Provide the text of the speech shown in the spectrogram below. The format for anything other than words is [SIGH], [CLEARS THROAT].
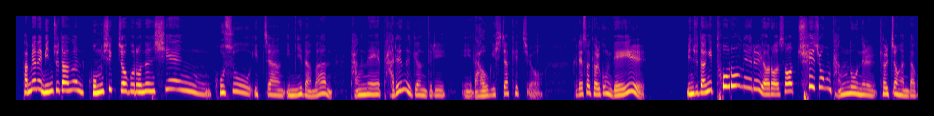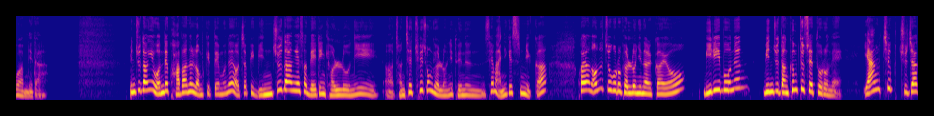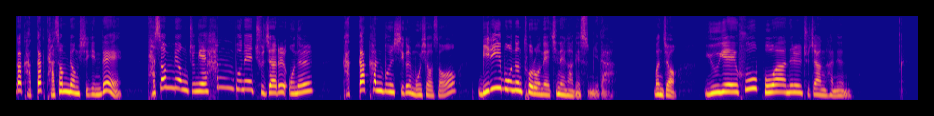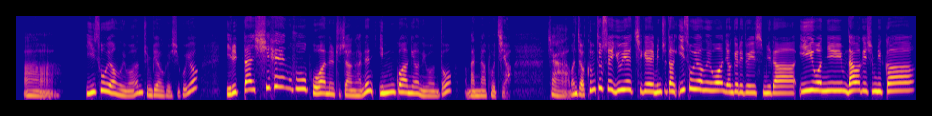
반면에 민주당은 공식적으로는 시행 고수 입장입니다만 당내에 다른 의견들이 이, 나오기 시작했죠. 그래서 결국 내일 민주당이 토론회를 열어서 최종 당론을 결정한다고 합니다. 민주당이 원내 과반을 넘기 때문에 어차피 민주당에서 내린 결론이 어, 전체 최종 결론이 되는 셈 아니겠습니까? 과연 어느 쪽으로 결론이 날까요? 미리 보는 민주당 금투세 토론회. 양측 주자가 각각 다섯 명씩인데 다섯 명 중에 한 분의 주자를 오늘 각각 한 분씩을 모셔서 미리 보는 토론회 진행하겠습니다. 먼저 유예 후 보완을 주장하는 아 이소영 의원 준비하고 계시고요. 일단 시행 후 보완을 주장하는 임광현 의원도 만나보지요. 자, 먼저 금투세 유예 측의 민주당 이소영 의원 연결이 되어 있습니다. 이 의원님 나와 계십니까?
